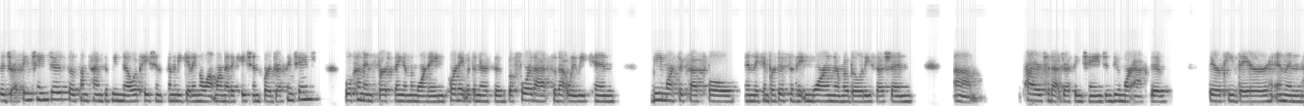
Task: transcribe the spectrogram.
the dressing changes. So sometimes if we know a patient's going to be getting a lot more medication for a dressing change, we'll come in first thing in the morning, coordinate with the nurses before that, so that way we can be more successful and they can participate more in their mobility session um, prior to that dressing change and do more active therapy there. And then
